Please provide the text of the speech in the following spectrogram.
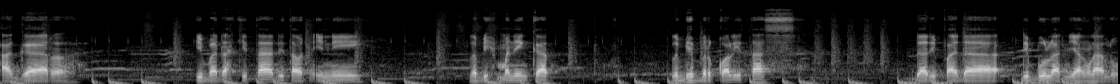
agar ibadah kita di tahun ini lebih meningkat, lebih berkualitas daripada di bulan yang lalu.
